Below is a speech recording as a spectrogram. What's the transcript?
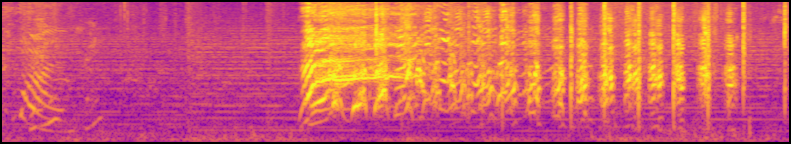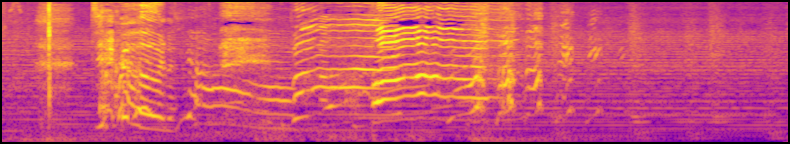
Come on. Dude.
